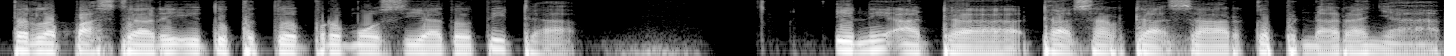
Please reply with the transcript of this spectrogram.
Terlepas dari itu betul promosi atau tidak, ini ada dasar-dasar kebenarannya.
